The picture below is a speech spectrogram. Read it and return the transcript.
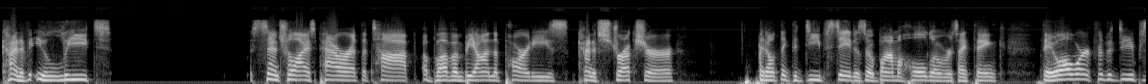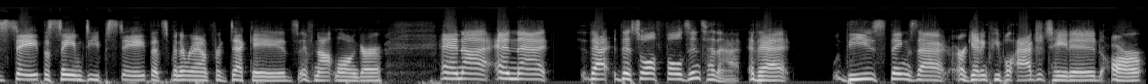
kind of elite centralized power at the top, above and beyond the party's kind of structure I don't think the deep state is Obama holdovers. I think they all work for the deep state, the same deep state that's been around for decades, if not longer, and uh, and that that this all folds into that. That these things that are getting people agitated are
